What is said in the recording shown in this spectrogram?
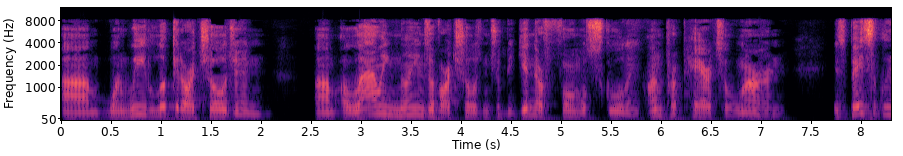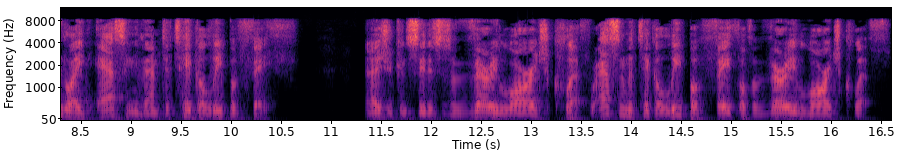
um, when we look at our children, um, allowing millions of our children to begin their formal schooling unprepared to learn is basically like asking them to take a leap of faith. And as you can see, this is a very large cliff. We're asking them to take a leap of faith off a very large cliff.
